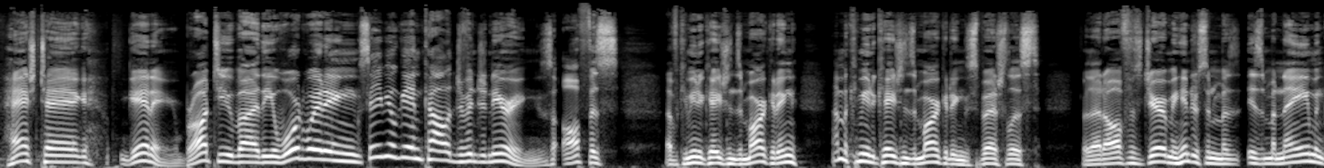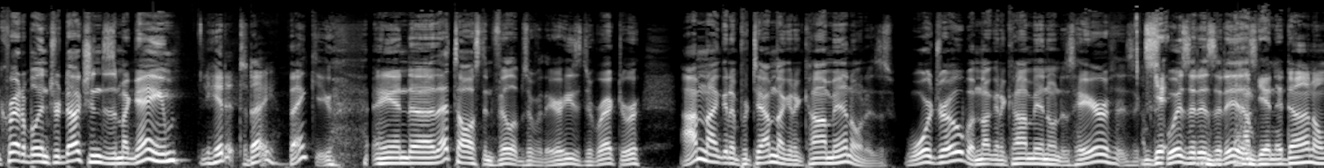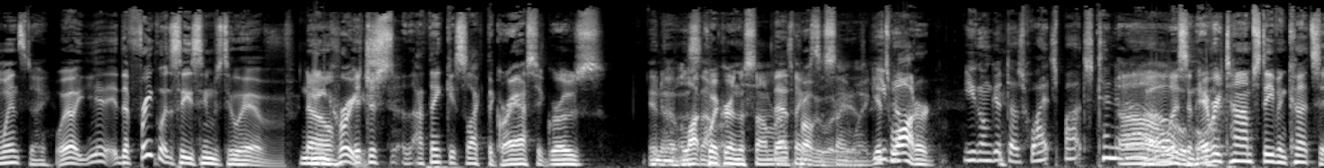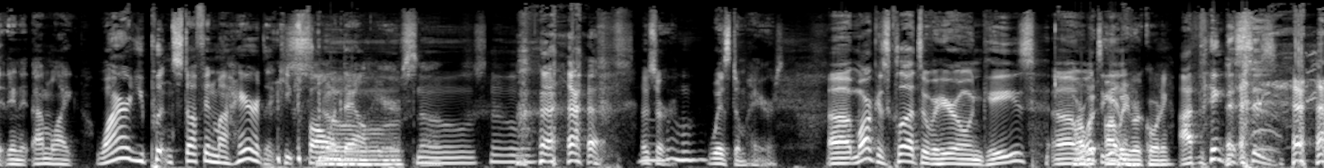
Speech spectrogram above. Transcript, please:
hashtag Getting, brought to you by the award winning Samuel Ginn College of Engineering's Office of Communications and Marketing. I'm a communications and marketing specialist for that office. Jeremy Henderson is my name. Incredible introductions is my game. You hit it today. Thank you. And uh, that's Austin Phillips over there. He's director. I'm not going to pretend. I'm not going to comment on his wardrobe. I'm not going to comment on his hair, as exquisite get, as it is. I'm getting it done on Wednesday. Well, yeah, the frequency seems to have no, increased. It just, I think it's like the grass. It grows, you know, a lot summer. quicker in the summer. That's I think probably it's the what same it way. is. It gets You gonna- watered. You gonna get those white spots tinted Oh, out? listen! boy. Every time Steven cuts it in it, I'm like, "Why are you putting stuff in my hair that keeps falling down here?" Snow, snow. Those are wisdom hairs. Uh, Marcus Klutz over here on keys. Uh, Are, once we, are we recording? I think this is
